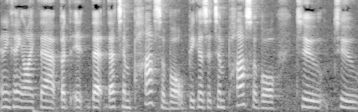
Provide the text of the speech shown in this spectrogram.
anything like that. But it, that that's impossible because it's impossible to to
